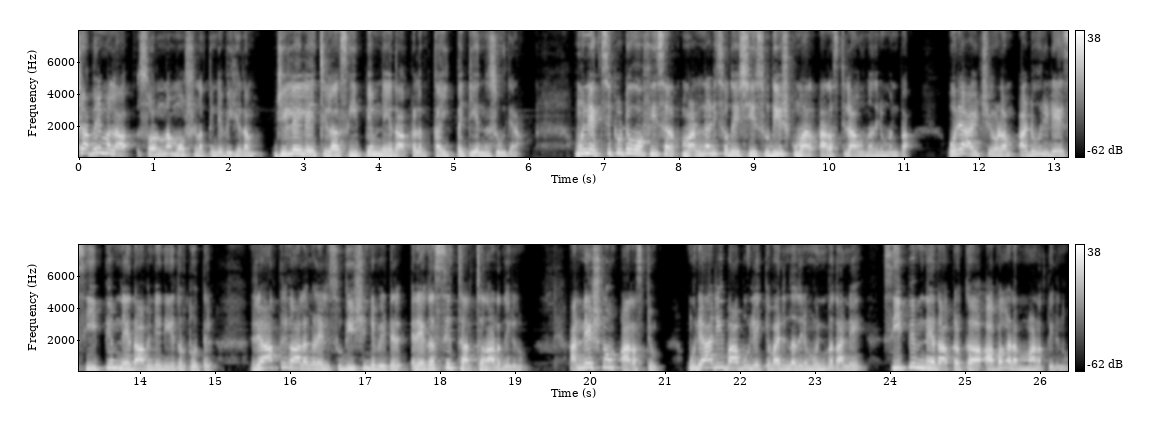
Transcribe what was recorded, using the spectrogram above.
ശബരിമല സ്വർണ മോഷണത്തിന്റെ വിഹിതം ജില്ലയിലെ ചില സി പി എം നേതാക്കളും കൈപ്പറ്റിയെന്ന് സൂചന. മുൻ എക്സിക്യൂട്ടീവ് ഓഫീസർ മണ്ണടി സ്വദേശി സുധീഷ് കുമാർ അറസ്റ്റിലാകുന്നതിന് മുൻപ് ഒരാഴ്ചയോളം അടൂരിലെ സി പി എം നേതാവിന്റെ നേതൃത്വത്തിൽ രാത്രികാലങ്ങളിൽ സുധീഷിന്റെ വീട്ടിൽ രഹസ്യ ചർച്ച നടന്നിരുന്നു. അന്വേഷണവും അറസ്റ്റും മുരാരി ബാബുവിലേക്ക് വരുന്നതിന് മുൻപ് തന്നെ സി പി എം നേതാക്കൾക്ക് അപകടം മണത്തിരുന്നു.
